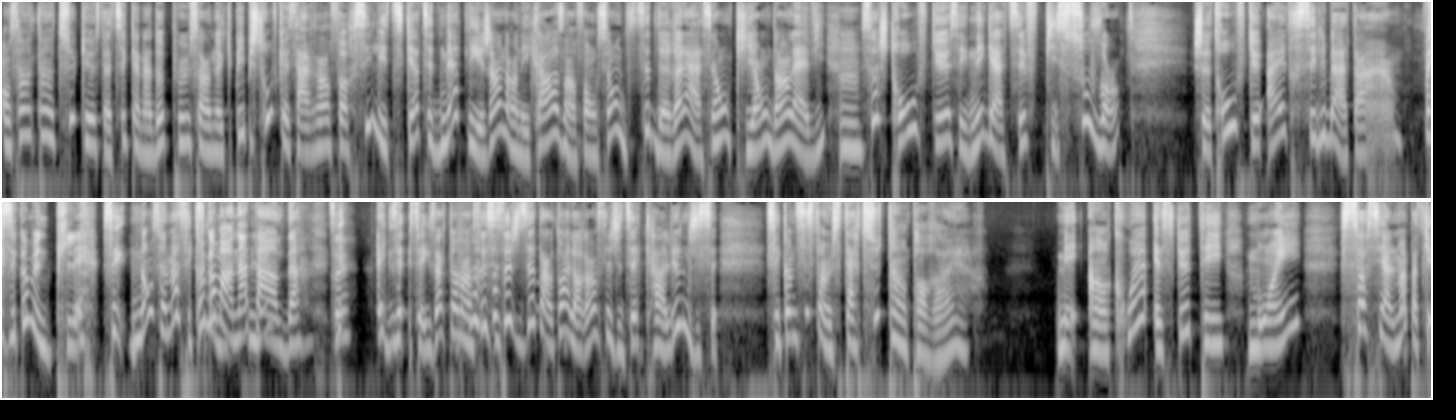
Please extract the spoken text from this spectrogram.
on s'entend-tu que Statistique Canada peut s'en occuper? Puis je trouve que ça a renforcé l'étiquette, c'est de mettre les gens dans les cases en fonction du type de relation qu'ils ont dans la vie. Mm. Ça, je trouve que c'est négatif. Puis souvent, je trouve que être célibataire, ben, c'est comme une plaie. C'est non seulement c'est comme, comme en attendant. C'est exactement ça. C'est ça que je disais tantôt à Laurence. Je disais, Caroline, c'est comme si c'était un statut temporaire. Mais en quoi est-ce que tu es moins socialement? Parce que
